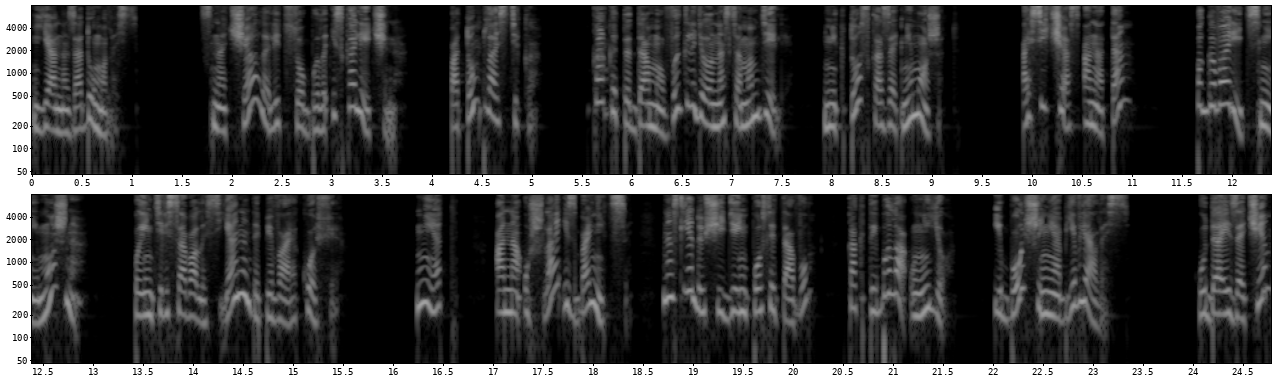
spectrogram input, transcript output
Яна задумалась. Сначала лицо было искалечено, потом пластика, как эта дама выглядела на самом деле, никто сказать не может. А сейчас она там? Поговорить с ней можно? Поинтересовалась Яна, допивая кофе. Нет, она ушла из больницы на следующий день после того, как ты была у нее, и больше не объявлялась. Куда и зачем?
